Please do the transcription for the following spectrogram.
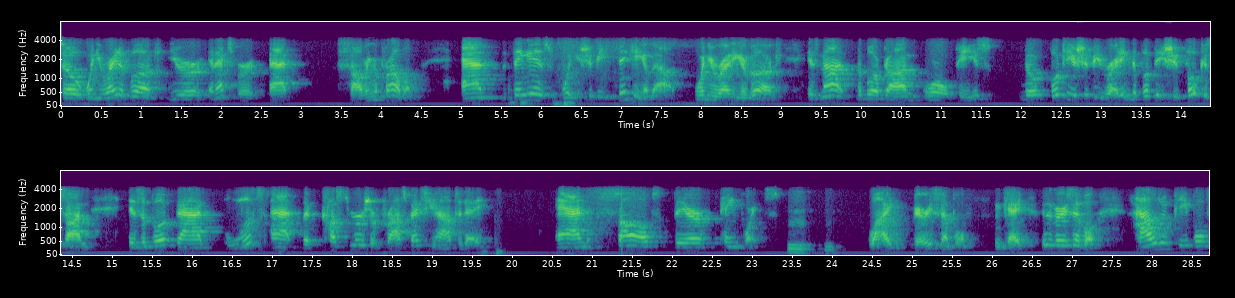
So when you write a book, you're an expert at solving a problem. And the thing is, what you should be thinking about when you're writing a book is not the book on world peace. The book you should be writing, the book that you should focus on, is a book that looks at the customers or prospects you have today and solves their pain points. Mm-hmm. Why? Very simple. Okay, this is very simple. How do people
